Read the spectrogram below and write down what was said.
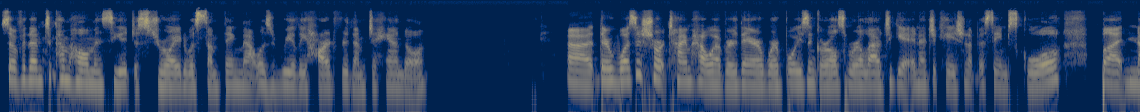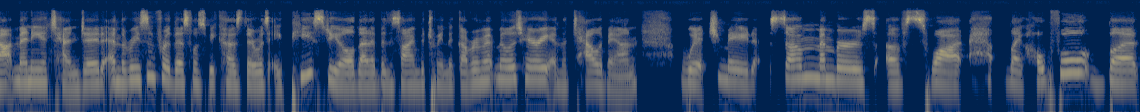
So for them to come home and see it destroyed was something that was really hard for them to handle. Uh, there was a short time, however, there where boys and girls were allowed to get an education at the same school, but not many attended. And the reason for this was because there was a peace deal that had been signed between the government military and the Taliban, which made some members of Swat like hopeful, but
